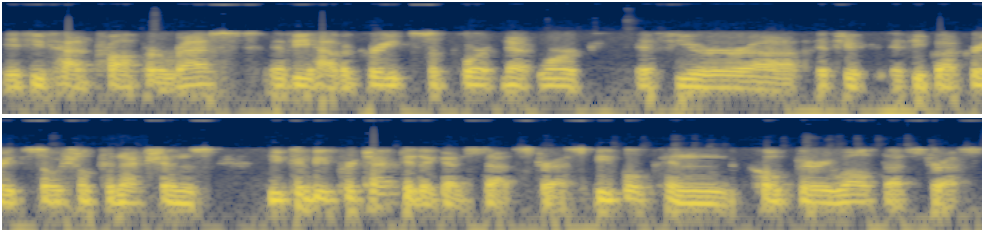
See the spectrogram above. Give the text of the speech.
if you've had proper rest, if you have a great support network, if you're uh, if you if you've got great social connections, you can be protected against that stress. People can cope very well with that stress.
